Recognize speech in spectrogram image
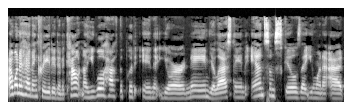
I went ahead and created an account. Now you will have to put in your name, your last name, and some skills that you want to add.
